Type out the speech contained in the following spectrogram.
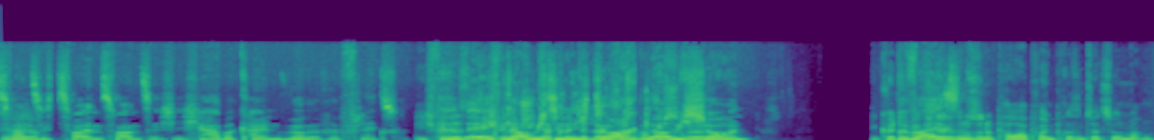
Ja, ja. 2022. Ich habe keinen Würgereflex. Ich finde, Ey, ich finde glaube ich dir nicht. Doch, glaube ich so eine, schon. Ihr könnt ja wirklich Beweisen. langsam so eine PowerPoint-Präsentation machen.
